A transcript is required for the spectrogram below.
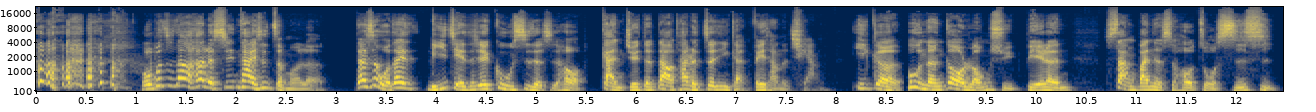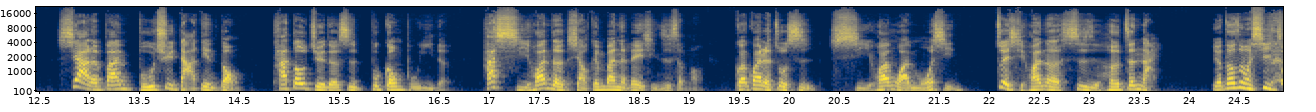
我不知道他的心态是怎么了，但是我在理解这些故事的时候，感觉得到他的正义感非常的强。一个不能够容许别人上班的时候做私事。下了班不去打电动，他都觉得是不公不义的。他喜欢的小跟班的类型是什么？乖乖的做事，喜欢玩模型，最喜欢的是喝真奶。有到这么细节？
